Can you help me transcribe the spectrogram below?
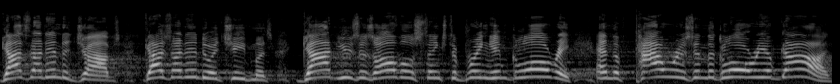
God's not into jobs. God's not into achievements. God uses all those things to bring Him glory, and the power is in the glory of God.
